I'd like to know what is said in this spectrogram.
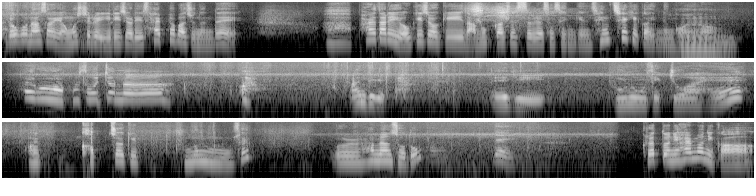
그러고 나서 영우 씨를 이리저리 살펴봐 주는데 아, 팔다리 여기저기 나뭇가지에 쓸려서 생긴 생채기가 있는 거예요. 음. 아이고 아파서 어쩌나 아, 안 되겠다 애기 분홍색 좋아해? 아니, 갑자기 분홍색을 하면서도 네. 그랬더니 할머니가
